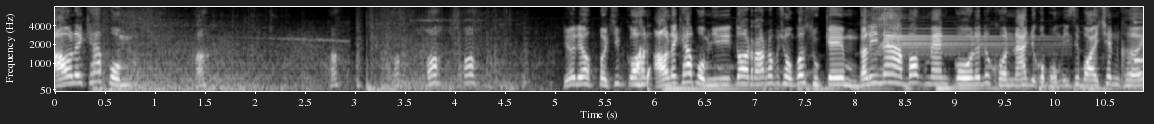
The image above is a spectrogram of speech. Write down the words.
เอาเลยครับผมฮะฮะฮะฮะฮะเดี๋ยวเดี๋ยวเปิดคลิปก่อน เอาเลยครับผมยินดีต้อนรับท่านผู้ชมเข้าสู่เกมกาลิน่าบ็อกแมนโกนะทุกคนนะ อยู่กับผมอีซี่บอยเช่นเคย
